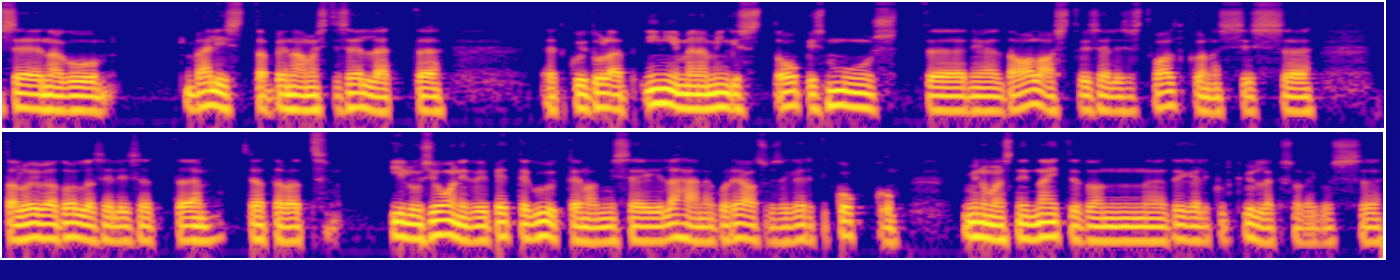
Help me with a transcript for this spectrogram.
see nagu välistab enamasti selle, et et kui tuleb inimene mingist hoopis muust nii-öelda alast või sellisest valdkonnast, siis tal võivad olla sellised teatavad illusioonid või pettekujutelmad, mis ei lähe nagu reaalsusega eriti kokku. minu meelest neid näiteid on äh, tegelikult küll, eks ole, kus, äh,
